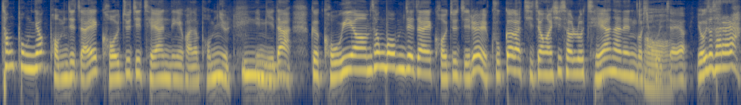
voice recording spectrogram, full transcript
성폭력 범죄자의 거주지 제한 등에 관한 법률입니다. 음. 그 고위험 성범죄자의 거주지를 국가가 지정한 시설로 제한하는 것이 어. 골자예요. 여기서 살아라.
